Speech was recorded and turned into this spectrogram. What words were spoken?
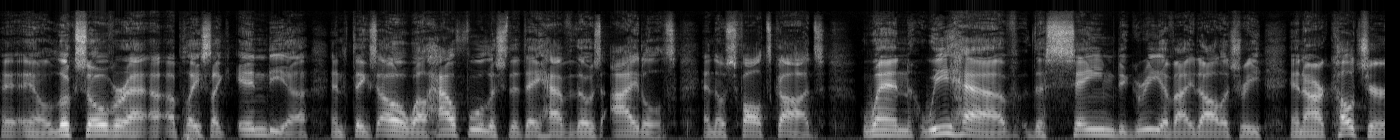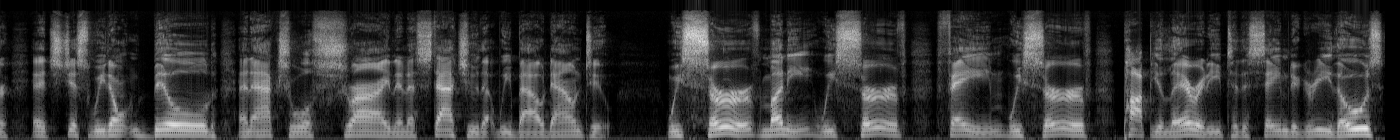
Eh, you know, looks over at a place like India and thinks, oh, well, how foolish that they have those idols and those false gods. When we have the same degree of idolatry in our culture, it's just we don't build an actual shrine and a statue that we bow down to. We serve money, we serve fame, we serve popularity to the same degree. Those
